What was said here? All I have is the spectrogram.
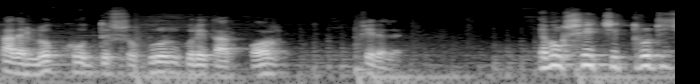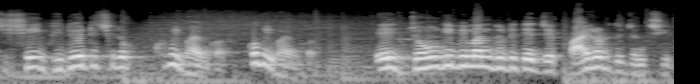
তাদের লক্ষ্য উদ্দেশ্য পূরণ করে তারপর ফিরে যায়। এবং সেই চিত্রটি, সেই ভিডিওটি ছিল খুবই ভয়ঙ্কর খুবই ভয়ঙ্কর। এই জঙ্গি বিমান দুটিতে যে পাইলট দুজন ছিল,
